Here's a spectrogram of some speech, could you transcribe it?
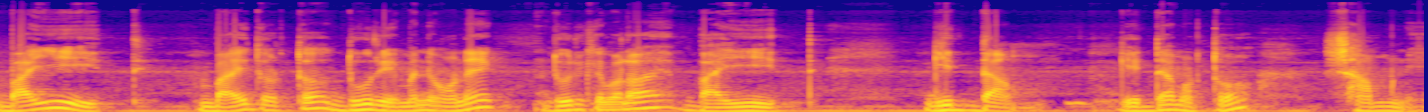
বাইত। বাইত অর্থ দূরে মানে অনেক দূরকে বলা হয় বাইত। গিদ্দাম গিদ্দাম অর্থ সামনে।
